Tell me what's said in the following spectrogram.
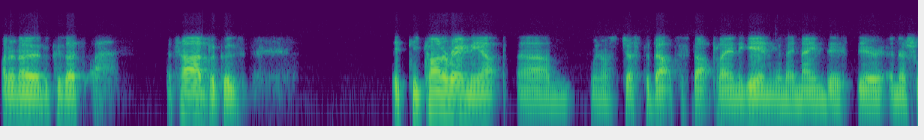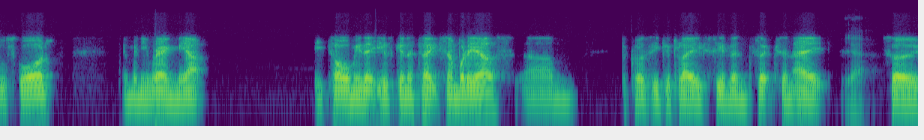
I don't know because I, it's hard because it, he kind of rang me up um, when I was just about to start playing again when they named their, their initial squad. And when he rang me up, he told me that he was going to take somebody else um, because he could play seven, six, and eight. Yeah. So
